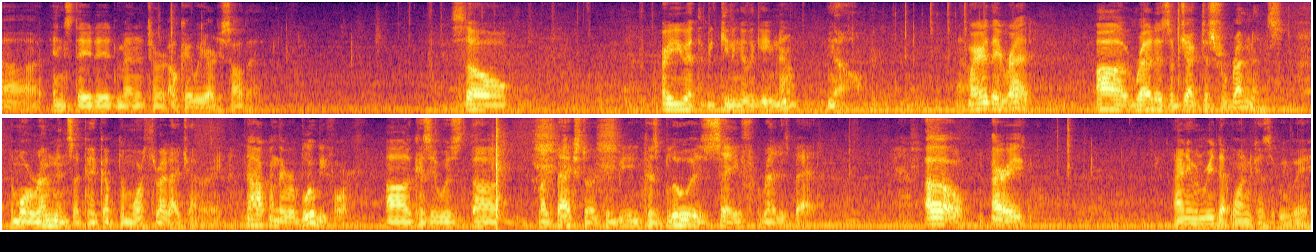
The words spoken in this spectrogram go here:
uh, instated mandatory. Okay, we already saw that. So, are you at the beginning of the game now? No. Why are they red? Uh, red is objectives for remnants. The more remnants I pick up, the more threat I generate. Now, how come they were blue before? Uh, because it was uh, like backstory could be because blue is safe, red is bad. Oh, alright. I didn't even read that one because we we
